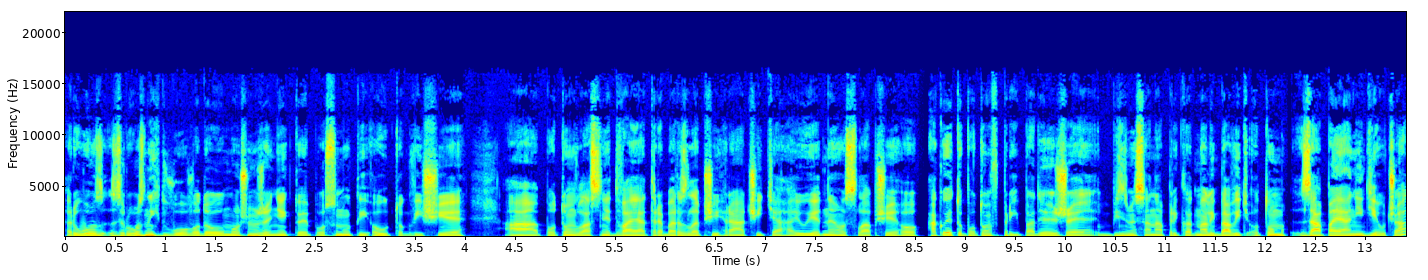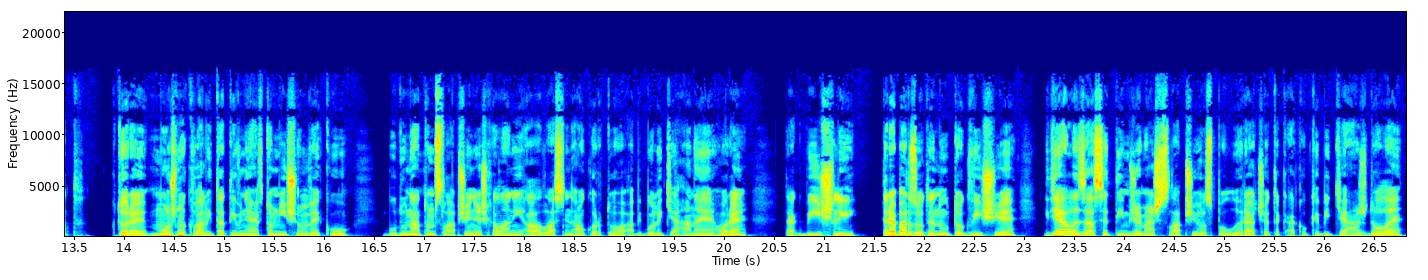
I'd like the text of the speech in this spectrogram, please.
rôz, z rôznych dôvodov, možno, že niekto je posunutý o útok vyššie a potom vlastne dvaja treba lepší hráči ťahajú jedného slabšieho. Ako je to potom v prípade, že by sme sa napríklad mali baviť o tom zapájaní dievčat, ktoré možno kvalitatívne aj v tom nižšom veku budú na tom slabšie než chalani, ale vlastne na úkor toho, aby boli ťahané hore, tak by išli trebárs o ten útok vyššie, kde ale zase tým, že máš slabšieho spoluhráča, tak ako keby ťaháš dole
